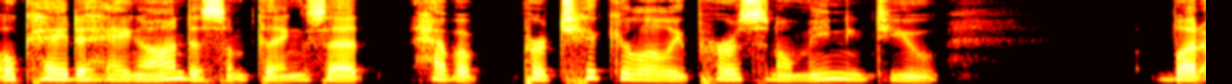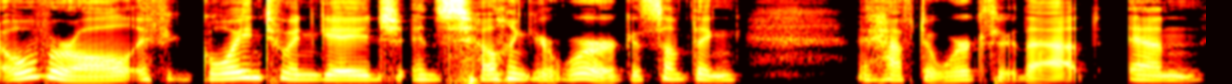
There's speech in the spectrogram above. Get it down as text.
okay to hang on to some things that have a particularly personal meaning to you. But overall, if you're going to engage in selling your work, it's something you have to work through that. And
